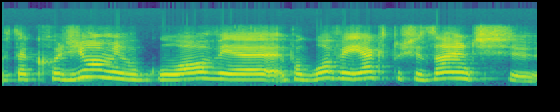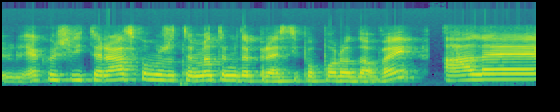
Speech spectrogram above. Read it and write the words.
e, tak chodziło mi w głowie, po głowie, jak tu się zająć e, jakoś literacko, może tematem depresji poporodowej, ale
